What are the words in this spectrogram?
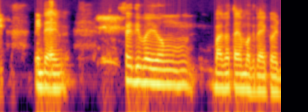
Hindi. Kasi di ba yung bago tayo mag-record,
